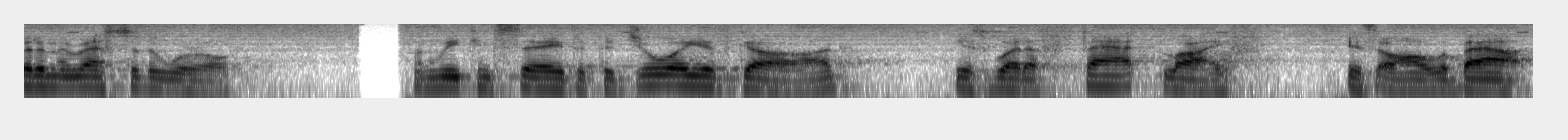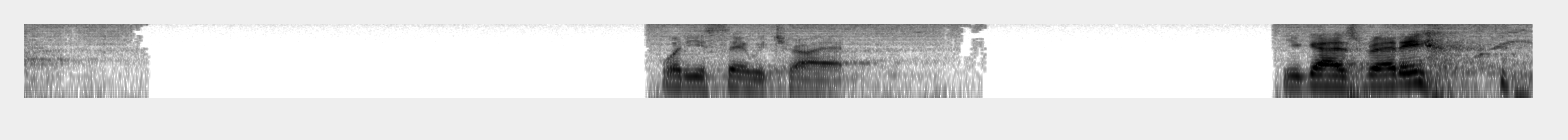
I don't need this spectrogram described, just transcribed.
but in the rest of the world. When we can say that the joy of God is what a fat life is all about. What do you say we try it? You guys ready?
